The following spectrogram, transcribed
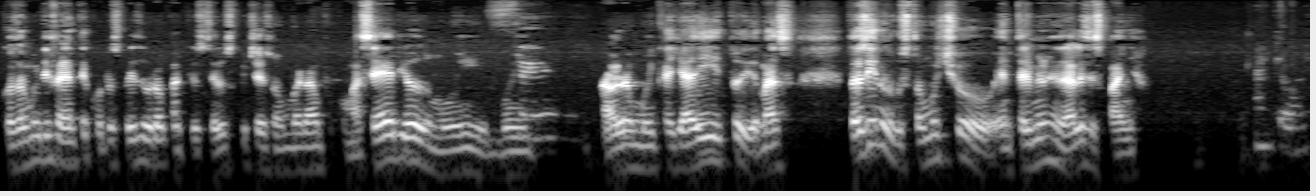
Cosa muy diferente con otros países de Europa que usted lo escucha, son ¿verdad? un poco más serios, muy, muy, hablan muy calladito y demás. Entonces sí, nos gustó mucho en términos generales España. Ay, qué bonito.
